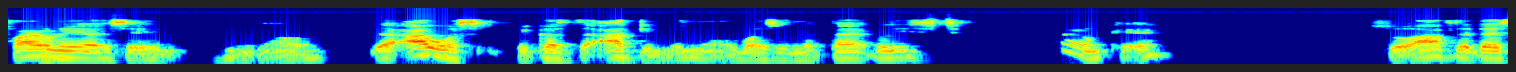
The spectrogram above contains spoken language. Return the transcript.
finally I said, you know, I was because the argument I was in the bad list. I don't care. So after that,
